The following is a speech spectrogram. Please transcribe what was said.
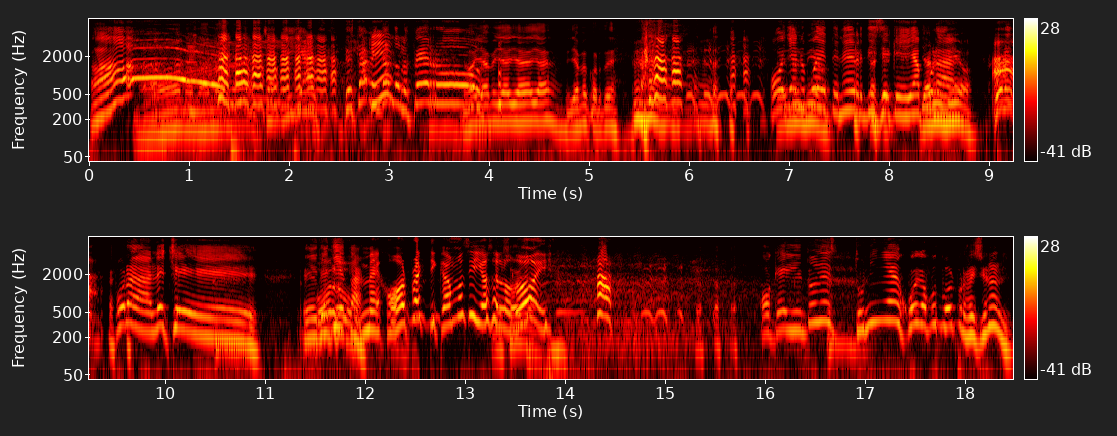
¡Ah! No, no, no, ¡Te está aventando los perros! No, ya, me- ya, ya, ya, ya me corté. Oh, ya no puede tener, dice que ya, Ya pura, pura, pura leche eh, de dieta. Mejor practicamos y yo se lo doy. Ok, entonces, tu niña juega fútbol profesional.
